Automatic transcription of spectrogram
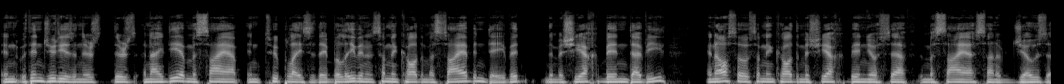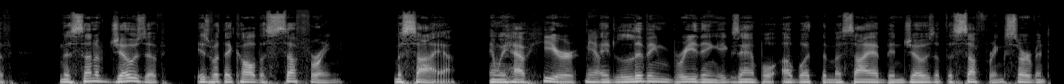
And within Judaism, there's there's an idea of Messiah in two places. They believe in something called the Messiah ben David, the Mashiach ben David, and also something called the Mashiach ben Yosef, the Messiah, son of Joseph. And the son of Joseph is what they call the suffering Messiah. And we have here Yep. a living, breathing example of what the Messiah ben Joseph, the suffering servant,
